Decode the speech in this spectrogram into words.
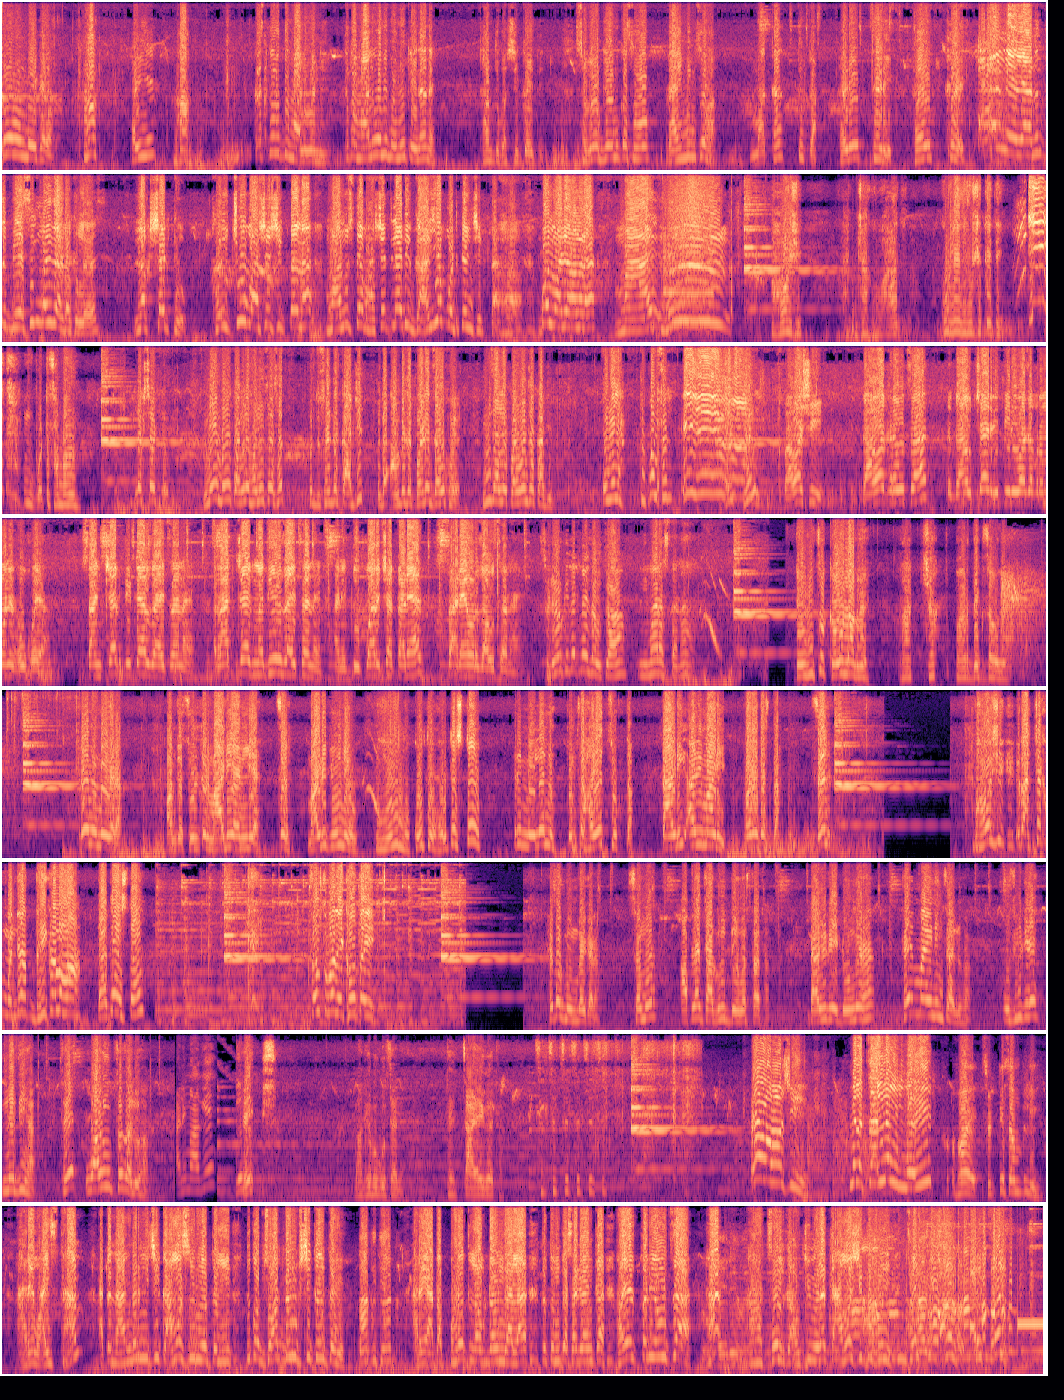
रे मुंबईकरा हा? हाय हा. कसलं रे तू मालवणी? तुका मालवणी बोलू केना नाही? थांब तुका शिकायते सगळं गेम कसो रायमिंगचो हा माका तुका. खडे थडे. हय खय मेल्यानंतर बेसिकमध्ये अडकलंस. लक्षात ठेव. खयची भाषा शिकताना माणूस त्या भाषेतल्या आधी गाळी पटकन शिकता. हा. बोल माझ्या वांगडा. माय भावाशी आजच्या कुर्ल्या धरू शकते बोट सांभाळून. लक्षात ठेव. मे मध्ये चांगलं हलूचं असत तर दुसऱ्यांच्या काजीत तर आंब्याच्या पडण्यात जाऊ खोय मी झाले परवांच्या काजीत. ए गेल्या तू पण चल. भावाशी गावात राहूचा तर गावच्या रीतिरिवाजाप्रमाणे राहू खोया. सांच्याक तिट्यावर जायचा नाही रातच्या नदीवर जायचा नाही आणि दुपारच्या कड्यात साड्यावर जाऊचा नाही. सड्यावर किती नाही जाऊचा? निमार असता ना देवीचं कळू लागलंय. राज्यात पारदेक जाऊया. रे मुंबईकरा आमच्या सुलतान माडी आणली आहे. चल माडी पिऊन येऊ. ये नको ते वाईट असतो. अरे मेल्यानो तुमचं हयच चुकता. ताडी आणि माडी फरक असता. चल. भावाशी राज्यात मंदिरात दही कालो हा. टाका असता? चल तुला दाखवता येईल हे बघ मुंबईकरा समोर आपला जागृत देवस्थान हा. डावीकडे डोंगर हा हे मायनिंग चालू हा. उजवीकडे नदी हा हे वाळू उपसा चालू हा. आणि मागे? हे श्श. मागे बघू चाले ते चाळेगत हा चल चल चल चल चल चल. मावशी मला चाललं मुंबईत? होय सुट्टी संपली. अरे वाईस थांब. आता नांगरणीची कामं सुरू होतली. तुका जॉब धरूक शिकवतय ता किती अरे आता परत लॉकडाऊन झाला तर तुमका सगळ्यांका हयच तर येऊचा. हा? हा चल गावची मला कामं शिकू होई. चल चल चल. अरे चल.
